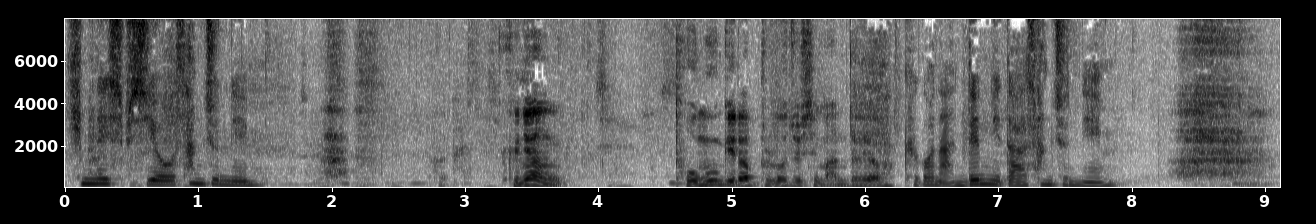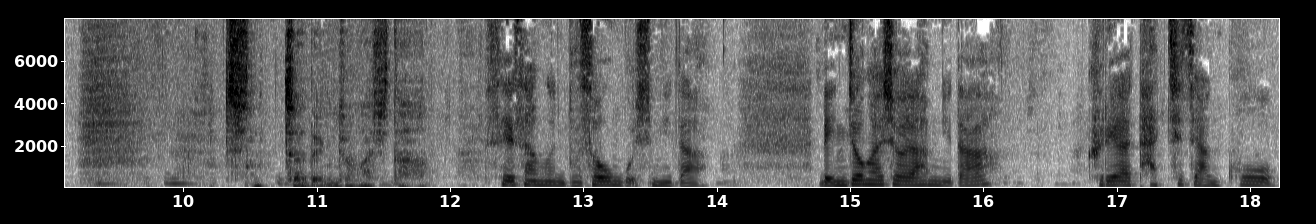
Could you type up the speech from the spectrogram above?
힘내십시오, 상주님. 그냥 동욱이라 불러주시면 안 돼요. 그건 안 됩니다, 상주님. 진짜 냉정하시다. 세상은 무서운 곳입니다. 냉정하셔야 합니다. 그래야 다치지 않고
